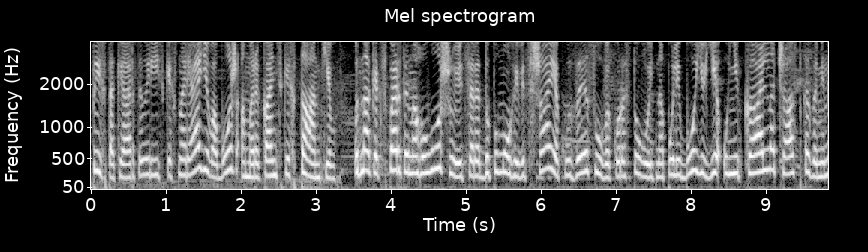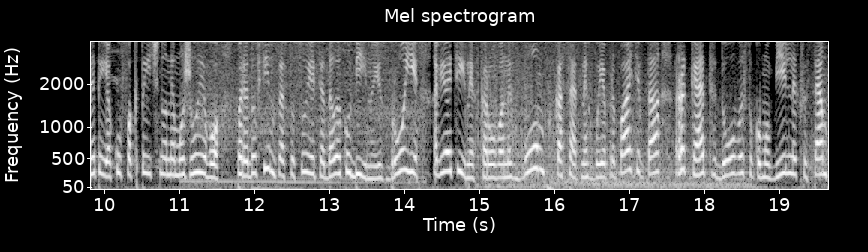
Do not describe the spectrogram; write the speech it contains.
тих таки артилерійських снарядів або ж американських танків. Однак експерти наголошують, серед допомоги від США, яку ЗСУ використовують на полі бою, є унікальна частка, замінити яку фактично неможливо. Передовсім це стосується далекобійної зброї, авіаційних керованих бомб, касетних боєприпасів та ракет до високомобільних систем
